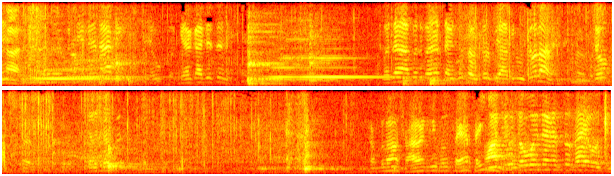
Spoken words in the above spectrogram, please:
ને? એવું ગેરકાયદે છે ને. બધા આપણે બધા ત્રણસો ત્રણસો રૂપિયા આપીને ઊંચો લાવે જો તબલા સારંગી બધું તૈયાર થઈ વાંચવું થવું હોય તો રસ્તો થાય એવો છે.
